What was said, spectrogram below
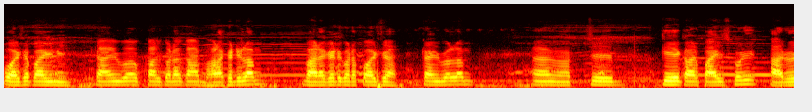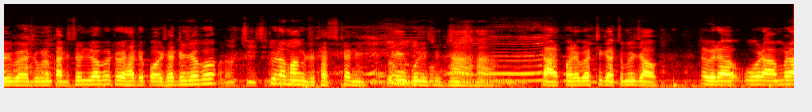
পয়সা পাইনি। তাই আমি কাল কটা ভাড়া কেটেলাম ভাড়া কেটে কটা পয়সা। তাই বললাম হচ্ছে কেক আর পায়েস করি আর রবিবার যখন কাজে চলে যাব তোর হাতে পয়সা দিয়ে যাব। তোরা মাংস খাচ্ছিস নি এই বলেছি হ্যাঁ হ্যাঁ। তারপরে এবার ঠিক আছে তুমি যাও। এবার ওরা আমরা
